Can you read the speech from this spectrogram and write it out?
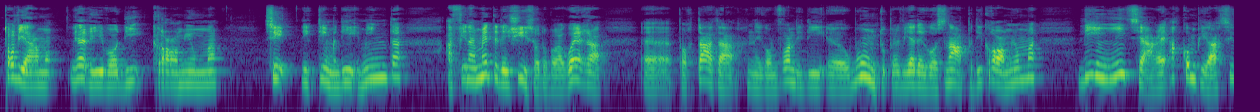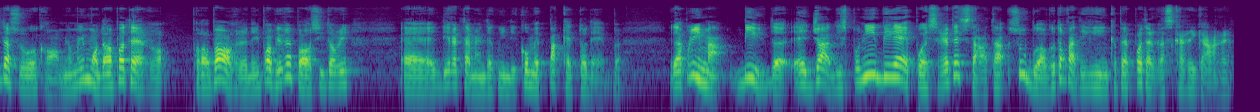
troviamo l'arrivo di Chromium. Sì, il team di Mint ha finalmente deciso, dopo la guerra eh, portata nei confronti di eh, Ubuntu per via dello snap di Chromium, di iniziare a compilarsi da solo Chromium in modo da poterlo proporre nei propri repository eh, direttamente quindi come pacchetto dev. La prima build è già disponibile e può essere testata, sul blog trovate i link per poterla scaricare.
